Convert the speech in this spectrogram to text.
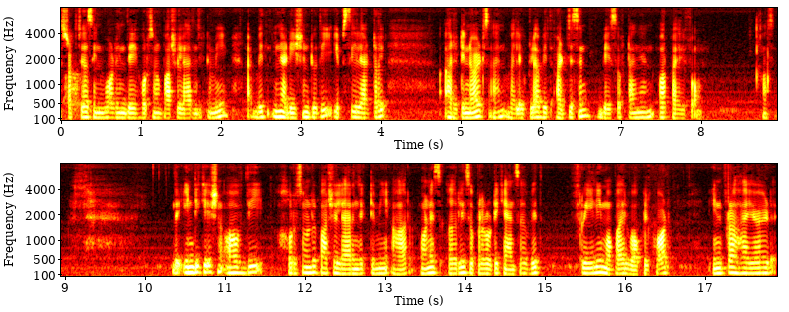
structures involved in the horizontal partial laryngectomy, uh, with, in addition to the ipsilateral arytenoids and vallecula with adjacent base of tongue and or piriform. Awesome. The indication of the horizontal partial laryngectomy are one is early supraglottic cancer with freely mobile vocal cord, infrahyoid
